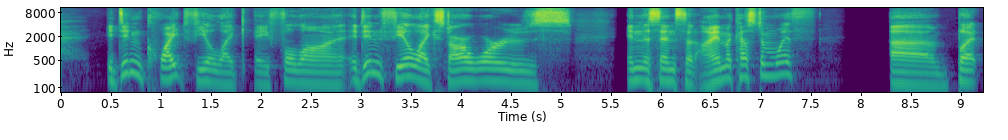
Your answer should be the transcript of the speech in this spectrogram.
it didn't quite feel like a full on it didn't feel like Star Wars in the sense that I'm accustomed with. Um, but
